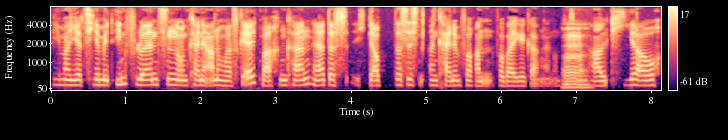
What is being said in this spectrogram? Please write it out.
wie man jetzt hier mit Influenzen und keine Ahnung was Geld machen kann, ja, das, ich glaube, das ist an keinem voran vorbeigegangen. Und dass mhm. man halt hier auch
